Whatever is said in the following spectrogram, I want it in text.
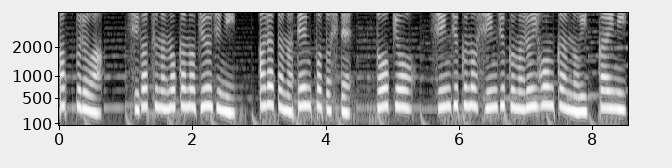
アップルは4月7日の10時に新たな店舗として東京、新宿の新宿丸井本館の1階に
